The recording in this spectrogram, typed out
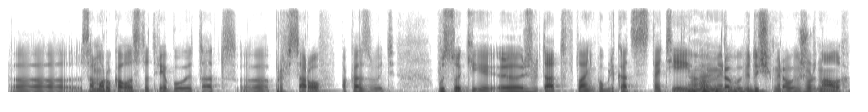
э, само руководство требует от э, профессоров показывать высокий результат в плане публикации статей а, в миров... это... ведущих мировых журналах.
